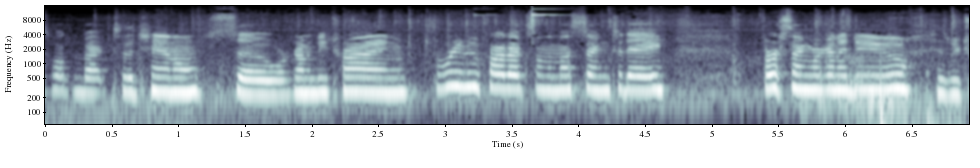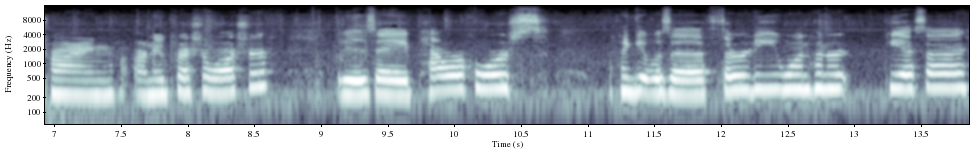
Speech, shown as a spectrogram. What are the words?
Guys, welcome back to the channel. So we're going to be trying three new products on the Mustang today. First thing we're going to do is be trying our new pressure washer. It is a Powerhorse. I think it was a 3100 PSI. Or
